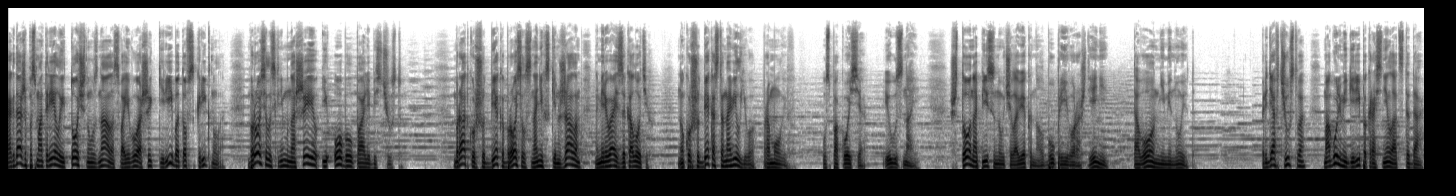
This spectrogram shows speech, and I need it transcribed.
Когда же посмотрела и точно узнала своего Ашик Кириба, то вскрикнула, бросилась к нему на шею, и оба упали без чувств. Брат Куршутбека бросился на них с кинжалом, намереваясь заколоть их. Но Куршутбек остановил его, промолвив. «Успокойся, и узнай, что написано у человека на лбу при его рождении, того он не минует. Придя в чувство, Магуль Мегири покраснела от стыда,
